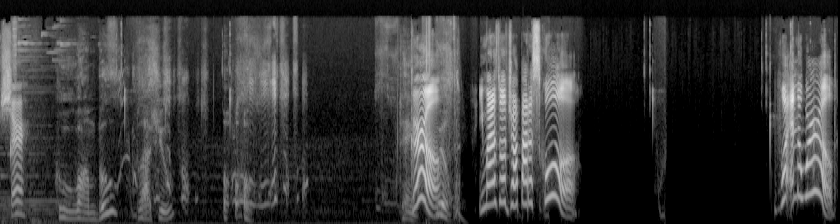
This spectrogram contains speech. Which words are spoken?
Sure. Kuwambu. Plashu. Oh, oh, oh. Thank Girl. you. You might as well drop out of school. What in the world?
